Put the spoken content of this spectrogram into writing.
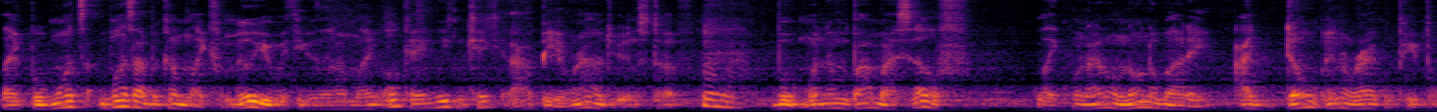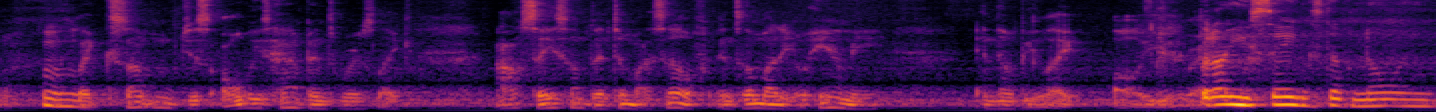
Like, but once once I become like familiar with you, then I'm like, okay, we can kick it. I'll be around you and stuff. Mm-hmm. But when I'm by myself, like when I don't know nobody, I don't interact with people. Mm-hmm. Like something just always happens where it's like, I'll say something to myself and somebody will hear me, and they'll be like, "Oh, you're right." But are you saying stuff knowing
